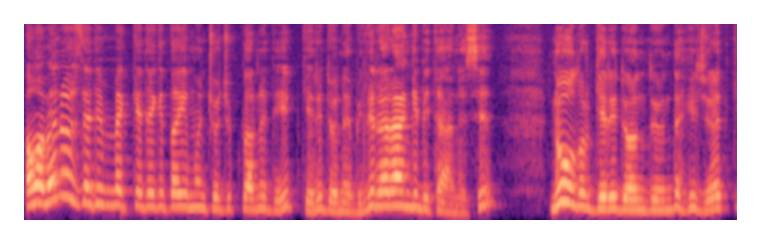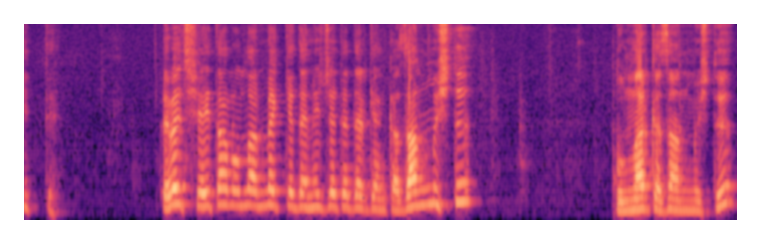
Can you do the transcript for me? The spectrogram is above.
Ama ben özledim Mekke'deki dayımın çocuklarını deyip geri dönebilir herhangi bir tanesi. Ne olur geri döndüğünde hicret gitti. Evet şeytan onlar Mekke'den hicret ederken kazanmıştı. Bunlar kazanmıştı.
